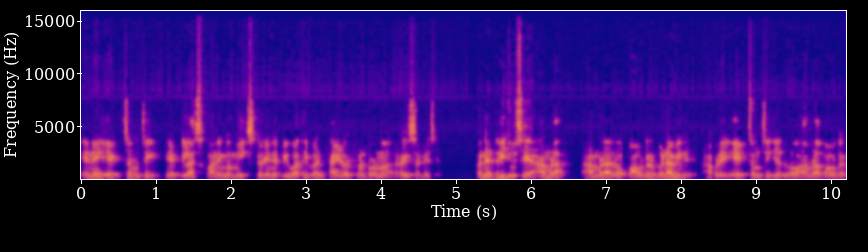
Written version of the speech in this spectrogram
એને એક ચમચી એક ગ્લાસ પાણીમાં મિક્સ કરીને પીવાથી પણ થાઇરોઇડ કંટ્રોલમાં રહી શકે છે. અને ત્રીજું છે, આમળા. આમળાનો પાવડર બનાવીને આપણે એક ચમચી જેટલો આમળા પાવડર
